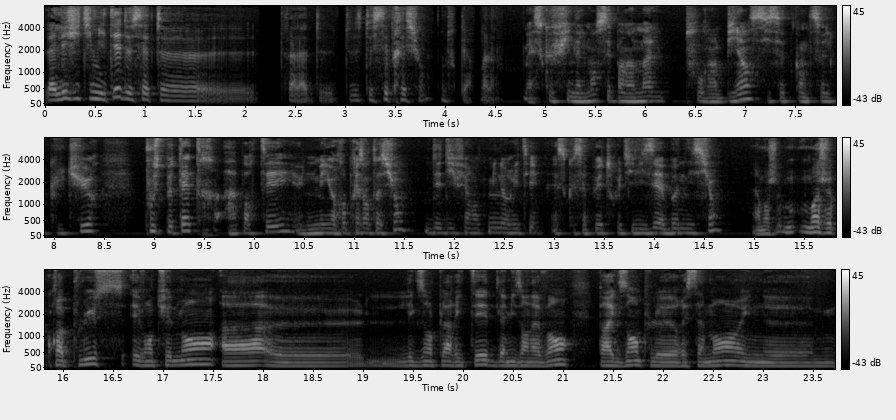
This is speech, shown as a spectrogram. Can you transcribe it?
légitimité de cette, euh, voilà, de, ces pressions, en tout cas. Voilà. Est-ce que finalement, c'est pas un mal pour un bien si cette cancel culture pousse peut-être à apporter une meilleure représentation des différentes minorités Est-ce que ça peut être utilisé à bon escient? Moi je, crois plus éventuellement à euh, l'exemplarité de la mise en avant. Par exemple, euh, récemment, une euh,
